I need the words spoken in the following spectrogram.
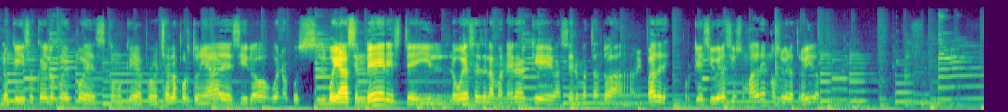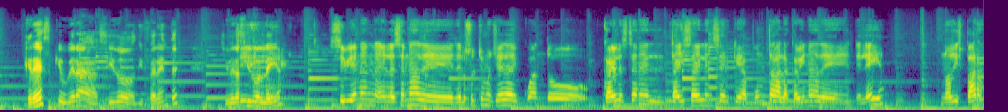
lo que hizo Kylo fue pues como que aprovechar la oportunidad de decir, oh, bueno, pues voy a ascender este y lo voy a hacer de la manera que va a ser matando a, a mi padre, porque si hubiera sido su madre no se hubiera atrevido. ¿Crees que hubiera sido diferente? Si hubiera Sí, sido Leia. Si bien en, en la escena de, de los últimos Jedi, cuando Kyle está en el TIE Silencer que apunta a la cabina de, de Leia, no dispara.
